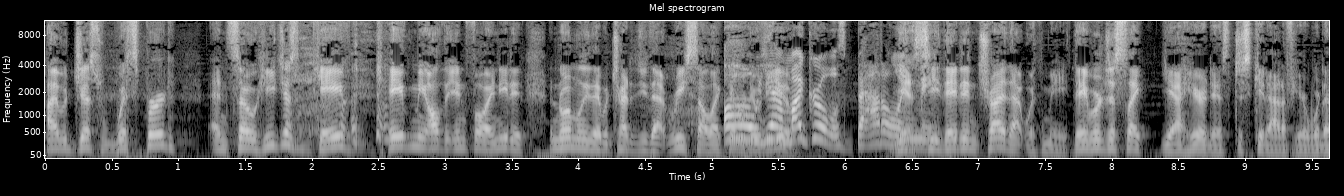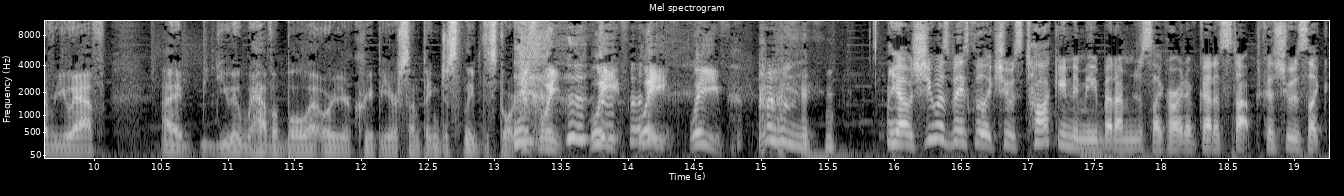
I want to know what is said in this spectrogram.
I would just whispered, and so he just gave gave me all the info I needed. And normally they would try to do that resell like they were Oh doing yeah, you. my girl was battling Yeah, me. see, they didn't try that with me. They were just like, "Yeah, here it is. Just get out of here. Whatever you have, I you have a bullet or you're creepy or something. Just leave the store. Just leave, leave, leave, leave." Yeah, she was basically like she was talking to me, but I'm just like, all right, I've got to stop because she was like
